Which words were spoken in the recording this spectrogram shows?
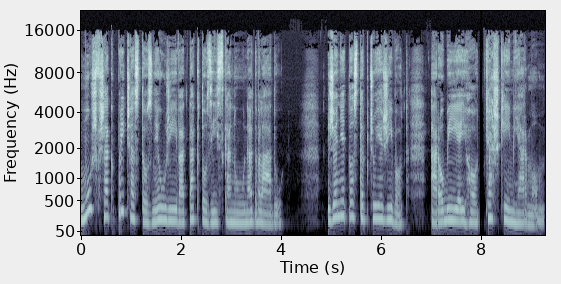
Muž však pričasto zneužíva takto získanú nadvládu. Žene to strpčuje život a robí jej ho ťažkým jarmom.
